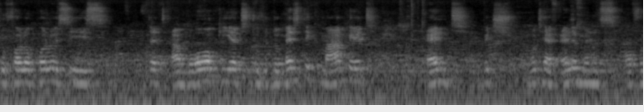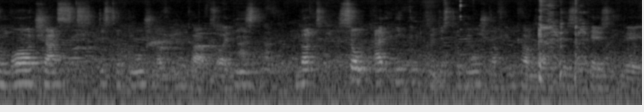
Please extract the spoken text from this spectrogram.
to follow policies that are more geared to the domestic market and which would have elements of a more just distribution of incomes, or at least not so unequal distribution of income as it is the case today.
